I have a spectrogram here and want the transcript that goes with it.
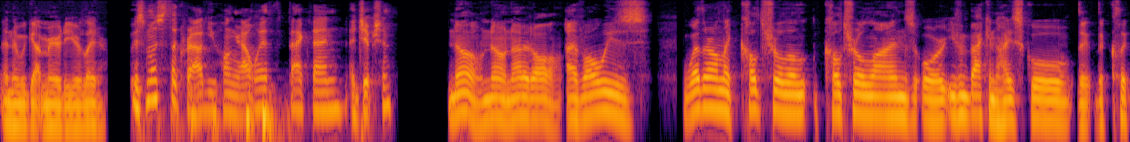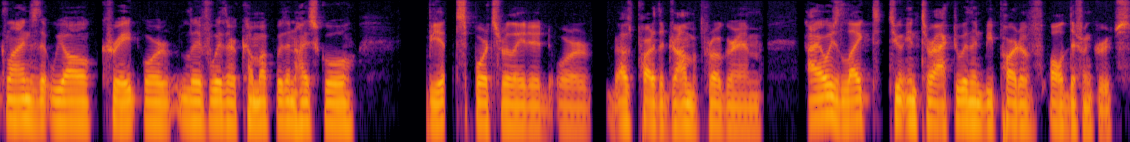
And then we got married a year later. Was most of the crowd you hung out with back then Egyptian? No, no, not at all. I've always whether on like cultural cultural lines or even back in high school, the, the click lines that we all create or live with or come up with in high school, be it sports related or I was part of the drama program. I always liked to interact with and be part of all different groups.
